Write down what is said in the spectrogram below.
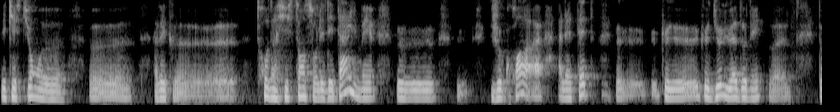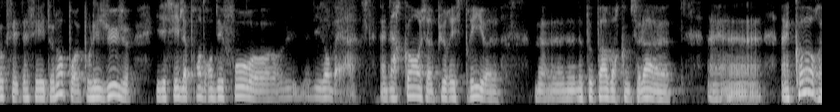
des questions avec trop d'insistance sur les détails, mais je crois à, la tête que, que, Dieu lui a donnée. Donc c'est assez étonnant pour, pour les juges. Ils essayaient de la prendre en défaut en disant ben, un archange, un pur esprit, ne, peut pas avoir comme cela euh, un, corps.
